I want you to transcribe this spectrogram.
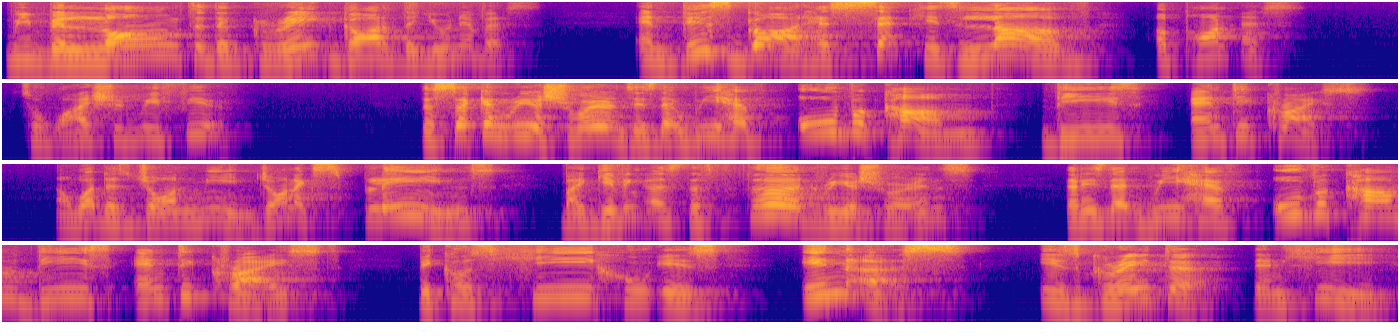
We belong to the great God of the universe. And this God has set his love upon us. So, why should we fear? The second reassurance is that we have overcome these antichrists. Now, what does John mean? John explains by giving us the third reassurance that is, that we have overcome these antichrist because he who is in us is greater than he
